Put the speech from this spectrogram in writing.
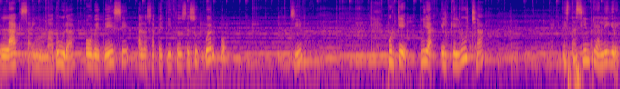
laxa, inmadura, obedece a los apetitos de su cuerpo. ¿Sí? Porque, mira, el que lucha está siempre alegre,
